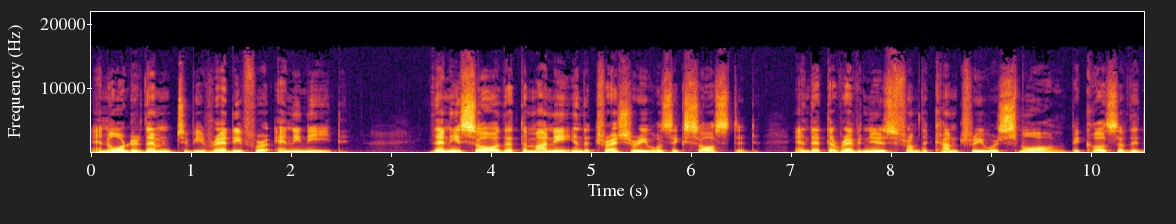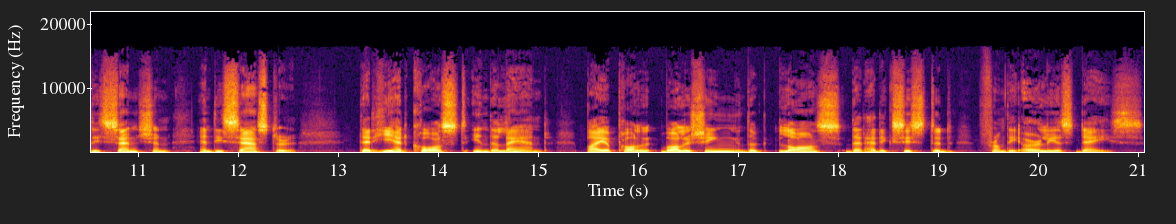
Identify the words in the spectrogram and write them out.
and ordered them to be ready for any need. Then he saw that the money in the treasury was exhausted, and that the revenues from the country were small because of the dissension and disaster that he had caused in the land by abolishing the laws that had existed from the earliest days.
